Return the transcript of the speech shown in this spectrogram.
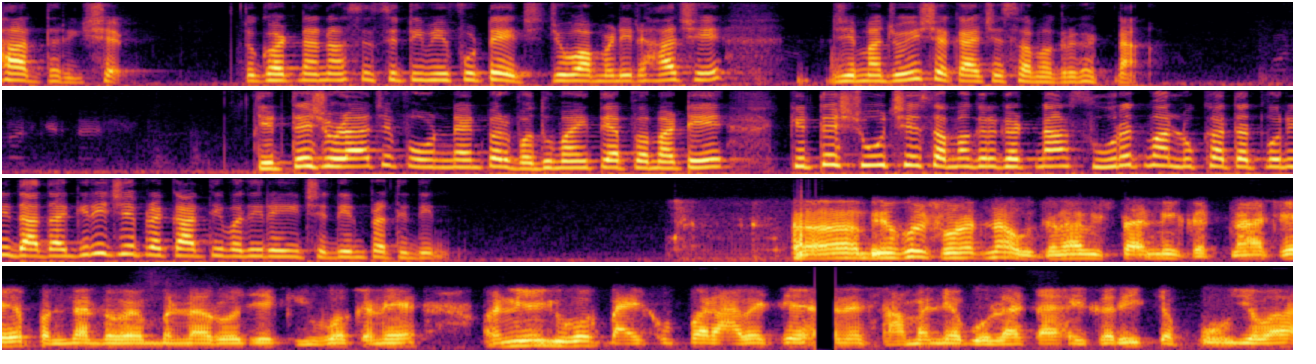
હાથ ધરી છે. તો ઘટનાના સીસીટીવી ફૂટેજ જોવા મળી રહ્યા છે, જેમાં જોઈ શકાય છે સમગ્ર ઘટના. કીર્તે જોડાયા છે ફોન લાઈન પર વધુ માહિતી આપવા માટે. કીર્તે શું છે સમગ્ર ઘટના? સુરતમાં લુખ્ખા તત્વોની દાદાગીરી જે પ્રકારથી વધી રહી છે દિન પ્રતિદિન? બિલકુલ સુરતના ઉધના વિસ્તારની ઘટના છે. પંદર નવેમ્બરના રોજ એક યુવક અને અન્ય યુવક બાઇક ઉપર આવે છે અને સામાન્ય બોલાચાલી કરી ચપ્પુ જેવા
